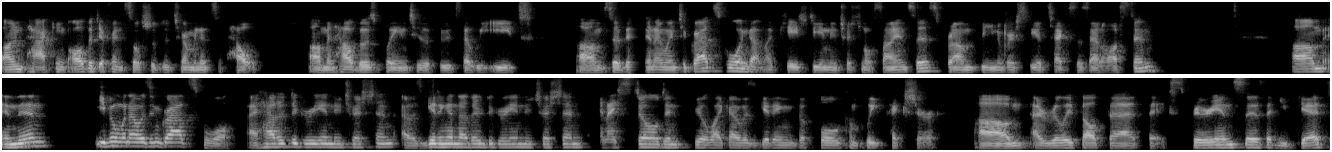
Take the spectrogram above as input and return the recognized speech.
unpacking all the different social determinants of health um, and how those play into the foods that we eat. Um, so then I went to grad school and got my PhD in nutritional sciences from the University of Texas at Austin. Um, and then even when I was in grad school, I had a degree in nutrition. I was getting another degree in nutrition, and I still didn't feel like I was getting the full, complete picture. Um, I really felt that the experiences that you get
